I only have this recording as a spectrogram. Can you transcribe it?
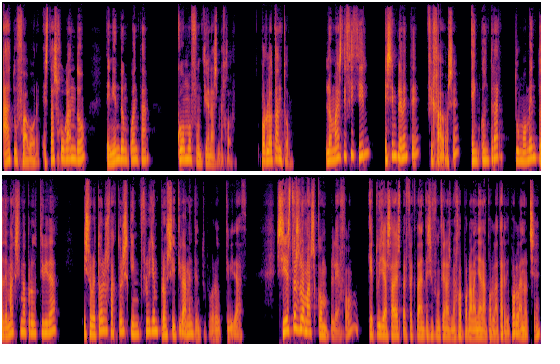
a tu favor. Estás jugando teniendo en cuenta cómo funcionas mejor. Por lo tanto, lo más difícil es simplemente, fijaos, ¿eh? encontrar tu momento de máxima productividad y sobre todo los factores que influyen positivamente en tu productividad. Si esto es lo más complejo, que tú ya sabes perfectamente si funcionas mejor por la mañana, por la tarde y por la noche,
